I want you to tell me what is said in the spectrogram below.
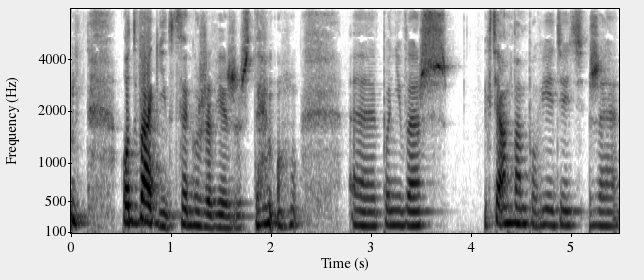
Odwagi do tego, że wierzysz temu, e, ponieważ chciałam Wam powiedzieć, że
